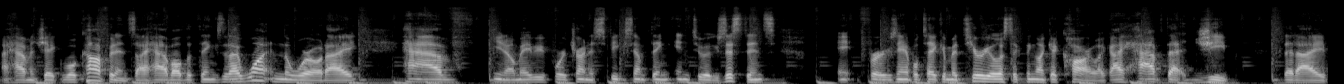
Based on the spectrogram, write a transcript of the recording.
I have unshakable confidence. I have all the things that I want in the world. I have, you know, maybe if we're trying to speak something into existence, eh, for example, take a materialistic thing like a car. Like I have that Jeep that I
